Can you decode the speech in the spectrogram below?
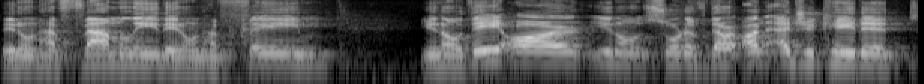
they don't have family, they don't have fame. You know, they are, you know, sort of, they're uneducated.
